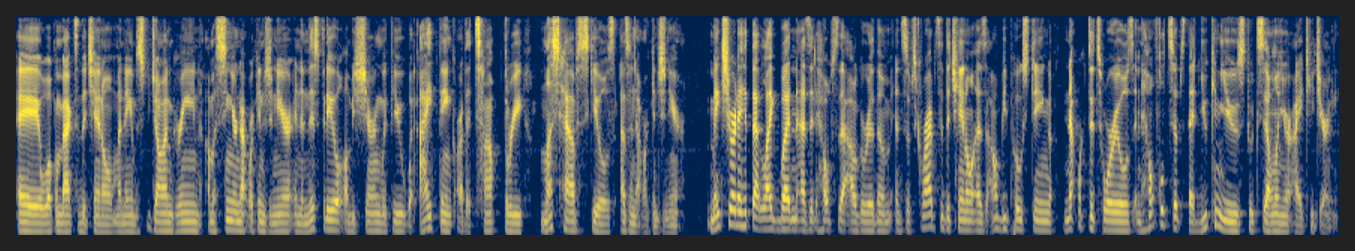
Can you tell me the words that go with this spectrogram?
Hey, welcome back to the channel. My name is Jon Green. I'm a senior network engineer, and in this video, I'll be sharing with you what I think are the top three must-have skills as a network engineer. Make sure to hit that like button as it helps the algorithm and subscribe to the channel as I'll be posting network tutorials and helpful tips that you can use to excel in your IT journey.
